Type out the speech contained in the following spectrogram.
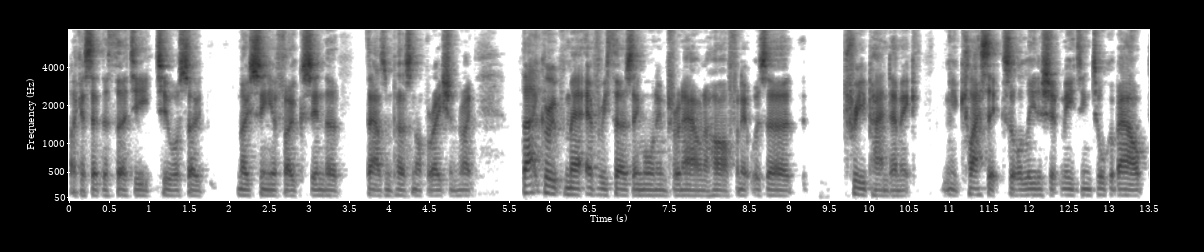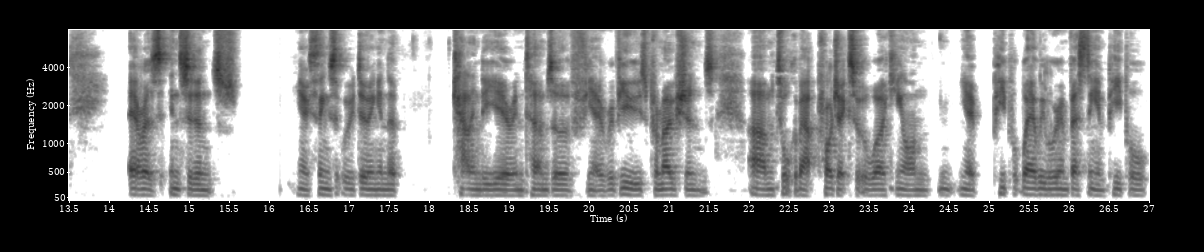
like I said, the 32 or so most senior folks in the thousand person operation, right? That group met every Thursday morning for an hour and a half, and it was a pre-pandemic you know, classic sort of leadership meeting. Talk about errors, incidents, you know, things that we were doing in the calendar year in terms of you know reviews, promotions, um, talk about projects that we're working on, you know, people where we were investing in people,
